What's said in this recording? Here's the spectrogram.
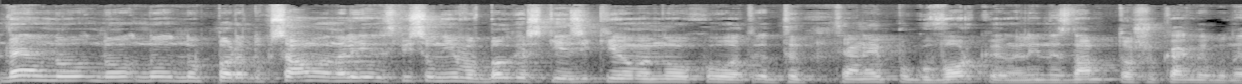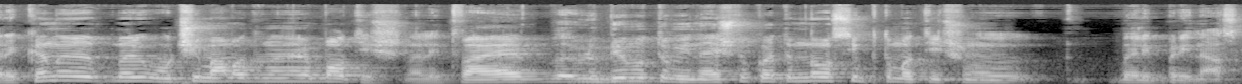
не но, но, но, но, парадоксално, нали, в смисъл, ние в български язик имаме много хубава, тя не е поговорка, нали, не знам точно как да го нарека, но нали, учи мама да не работиш. Нали. Това е любимото ми нещо, което е много симптоматично нали, при нас.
